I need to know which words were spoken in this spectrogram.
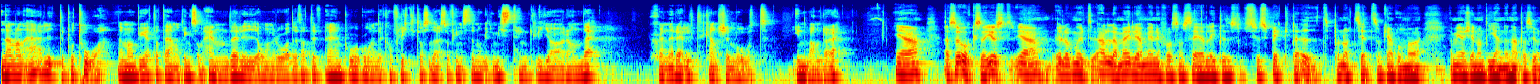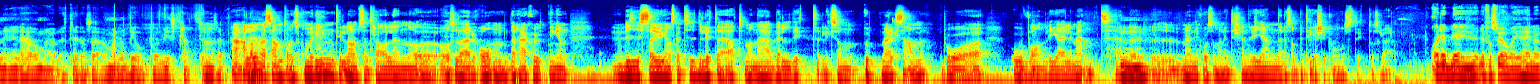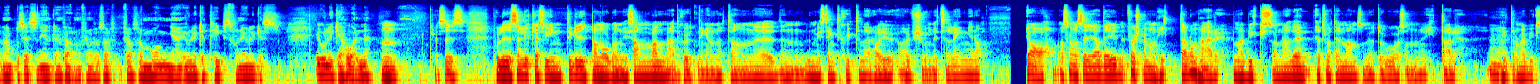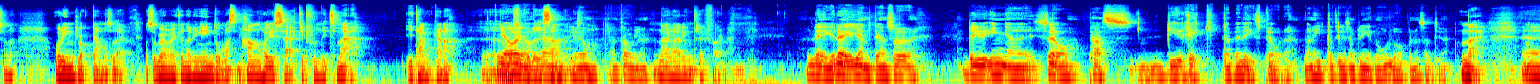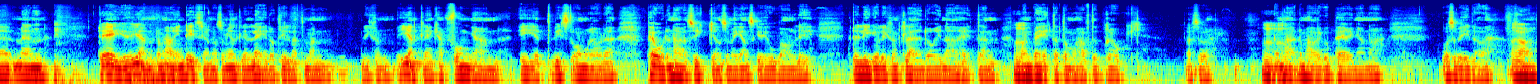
när man är lite på tå, när man vet att det är någonting som händer i området, att det är en pågående konflikt och sådär, så finns det nog ett misstänkliggörande generellt kanske mot invandrare. Ja, alltså också just, ja, eller mot alla möjliga människor som ser lite suspekta ut på något sätt. Som kanske bara, ja men jag känner inte igen den här personen i det här området. Eller så, om man bor på en viss plats. Eller Mm. så. Ja, Alla de här samtalen som kommer in till larmcentralen och, och sådär om den här skjutningen visar ju ganska tydligt det att man är väldigt liksom uppmärksam på ovanliga element. Eller Mm. eh, människor som man inte känner igen eller som beter sig konstigt och sådär. Och det, blir ju, det försvårar ju hela den här processen egentligen för dem. För de får så, får så många olika tips från olika, olika håll. Mm, precis. Polisen lyckas ju inte gripa någon i samband med skjutningen utan eh, den, den misstänkte skytten där har ju, har ju försvunnit sedan länge då. Ja, vad ska man säga? Det är ju först när man hittar de här, de här byxorna. Det, jag tror att det är en man som är ute och går som hittar, Mm. hittar de här byxorna. Och ringklockan och sådär. Så börjar man ju kunna ringa in Thomas. Han har ju säkert funnits med i tankarna eh, hos polisen. ja, liksom, ja, antagligen. När det här inträffar. Det är ju det egentligen så... det är ju inga så pass direkta bevis på det. Man hittar till exempel inget mordvapen och sånt ju. Nej. Eh, Men det är ju igen de här indicierna som egentligen leder till att man liksom egentligen kan fånga han i ett visst område på den här cykeln som är ganska ovanlig. Det ligger liksom kläder i närheten. Mm. Man vet att de har haft ett bråk. Alltså Mm. de, här, de här grupperingarna och så vidare. Så, Ja.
